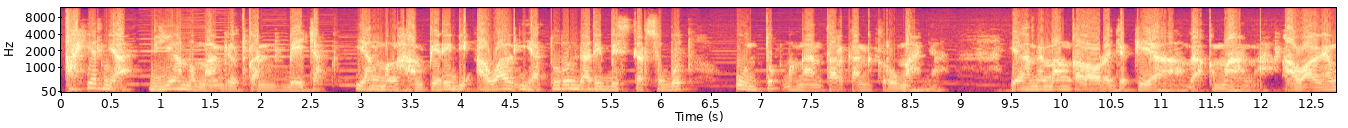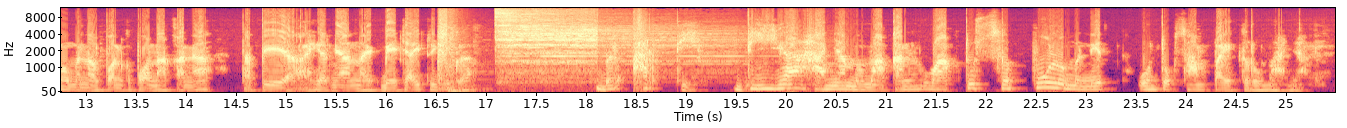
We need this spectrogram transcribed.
Akhirnya dia memanggil tukang becak yang menghampiri di awal ia turun dari bis tersebut untuk mengantarkan ke rumahnya. Ya memang kalau rezeki ya nggak ke mana. Awalnya mau menelpon keponakannya, tapi ya akhirnya naik beca itu juga. Berarti dia hanya memakan waktu 10 menit untuk sampai ke rumahnya.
